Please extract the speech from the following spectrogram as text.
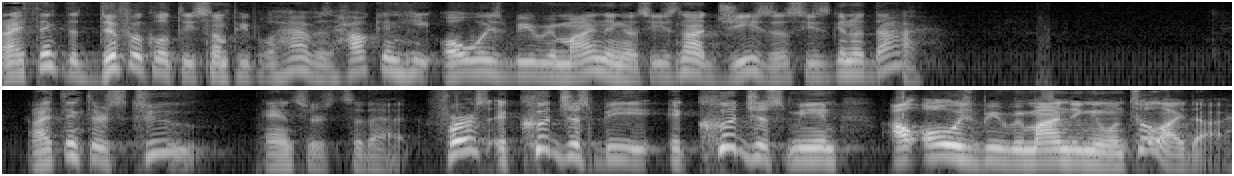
And I think the difficulty some people have is how can he always be reminding us? He's not Jesus, he's going to die. And I think there's two answers to that. First, it could just be it could just mean I'll always be reminding you until I die.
